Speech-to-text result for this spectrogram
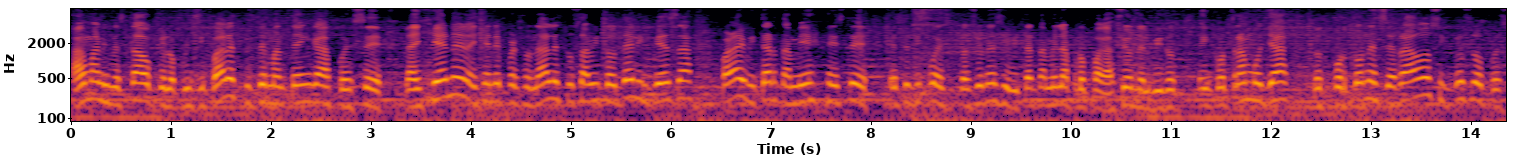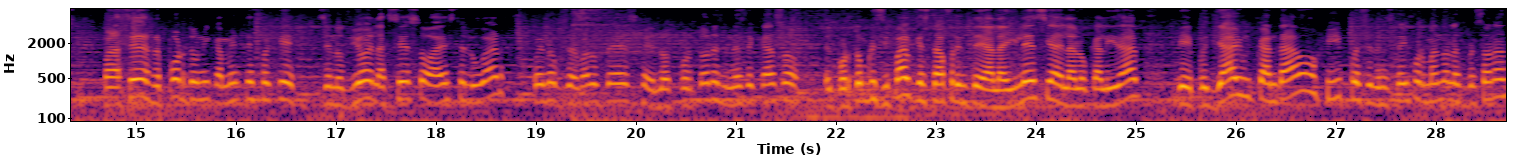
han manifestado que lo principal es que usted mantenga pues eh, la higiene, la higiene personal, estos hábitos de limpieza para evitar también este, este tipo de situaciones y evitar también la propagación del virus. Encontramos ya los portones cerrados, incluso pues para hacer el reporte únicamente fue que se nos dio el acceso a este lugar. Pueden observar ustedes eh, los portones, en este caso el portón principal que está frente a la iglesia de la localidad que pues ya hay un candado y pues se les está informando a las personas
